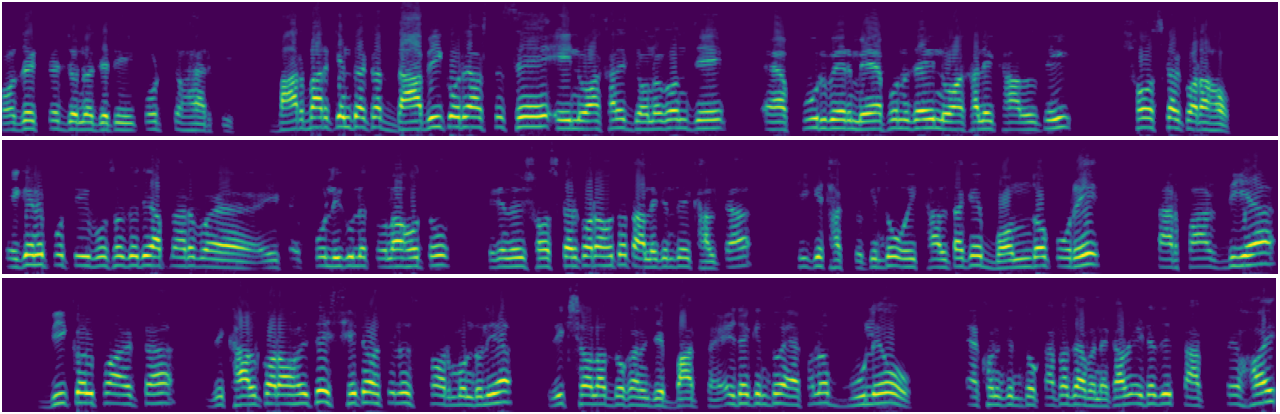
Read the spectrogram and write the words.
প্রজেক্টের জন্য যেটি করতে হয় আর কি। বারবার কিন্তু একটা দাবি করে আসতেছে এই নোয়াখালীর জনগণ যে পূর্বের ম্যাপ অনুযায়ী নোয়াখালী খালটি সংস্কার করা হোক। এখানে প্রতি বছর যদি আপনার পলিগুলো তোলা হতো, সেখানে যদি সংস্কার করা হতো, তাহলে কিন্তু এই খালটা ঠিকই থাকতো। কিন্তু ওই খালটাকে বন্ধ করে তার পাশ দিয়া বিকল্প একটা যে খাল করা হয়েছে, সেটা হচ্ছে সরমন্ডলিয়া রিক্সাওয়ালার দোকানে যে বাদটা এটা কিন্তু এখনও বুলেও এখন কিন্তু কাটা যাবে না। কারণ এটা যদি কাটতে হয়,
